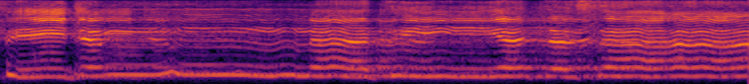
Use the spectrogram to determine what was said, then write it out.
في جنات يتساءلون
